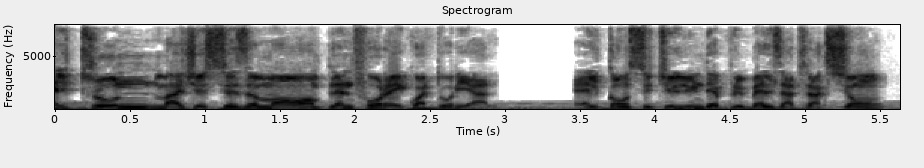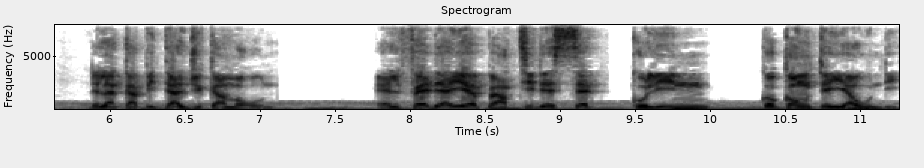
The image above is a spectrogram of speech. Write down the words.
Elle trône majestueusement en pleine forêt équatoriale. Elle constitue l'une des plus belles attractions de la capitale du Cameroun. Elle fait d'ailleurs partie des sept collines que compte Yaoundé.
